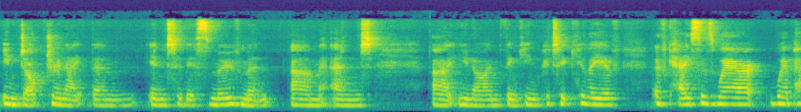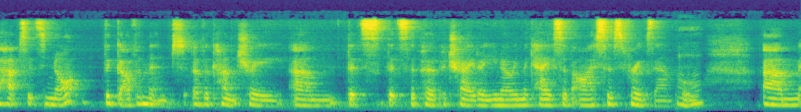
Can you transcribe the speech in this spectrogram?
indoctrinate them into this movement um, and uh, you know I'm thinking particularly of of cases where where perhaps it's not the government of a country um, that's that's the perpetrator you know in the case of ISIS for example mm-hmm. Um,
